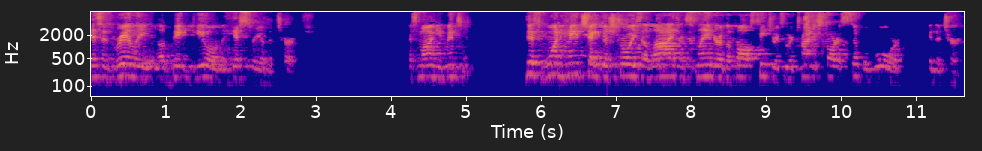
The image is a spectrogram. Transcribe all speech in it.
This is really a big deal in the history of the church. It's monumental. This one handshake destroys the lies and slander of the false teachers who are trying to start a civil war in the church.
